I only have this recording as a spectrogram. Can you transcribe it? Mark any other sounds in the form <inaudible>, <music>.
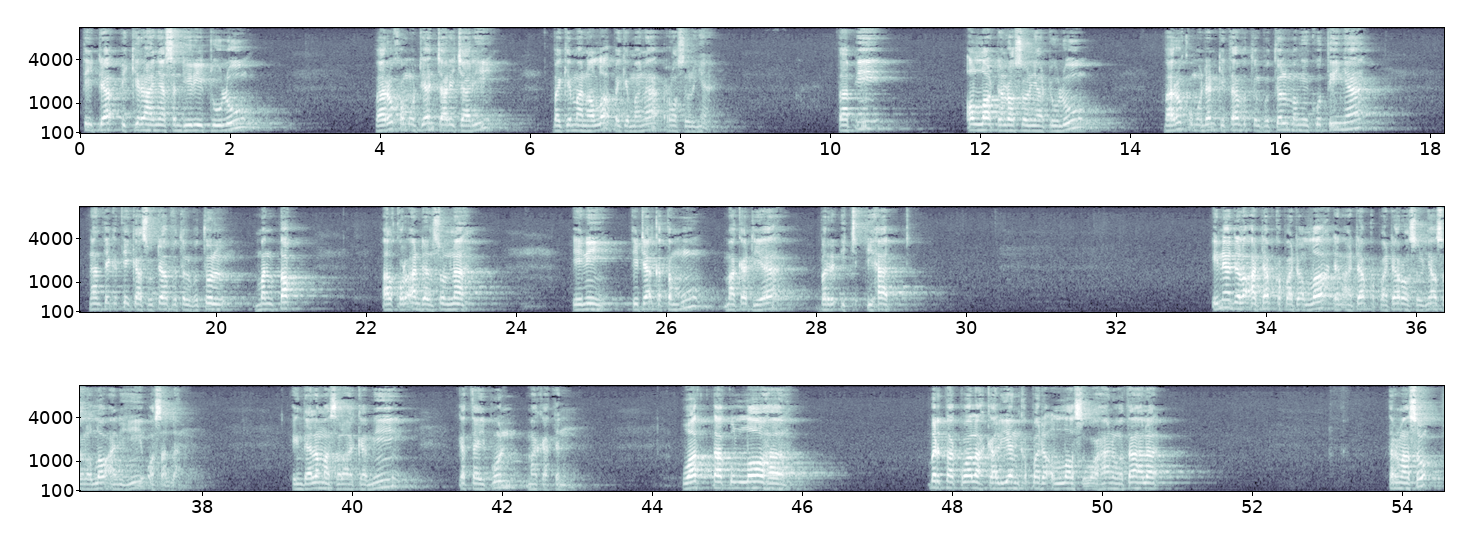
tidak pikirannya sendiri dulu baru kemudian cari-cari bagaimana Allah, bagaimana Rasulnya. Tapi Allah dan Rasulnya dulu, baru kemudian kita betul-betul mengikutinya. Nanti ketika sudah betul-betul mentok Al-Quran dan Sunnah ini tidak ketemu, maka dia berijtihad Ini adalah adab kepada Allah dan adab kepada Rasulnya Shallallahu Alaihi Wasallam. Yang dalam masalah kami katai pun makaten. Wattaqullaha bertakwalah kalian kepada Allah Subhanahu wa taala termasuk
